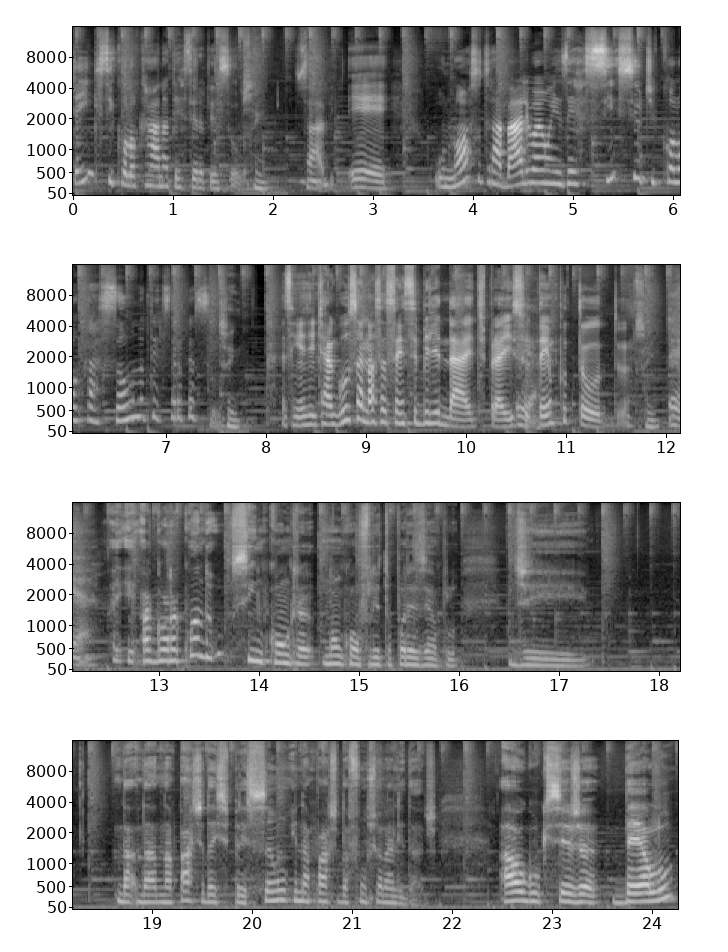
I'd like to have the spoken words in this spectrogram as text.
tem que se colocar na terceira pessoa. Sim. Sabe? É, o nosso trabalho é um exercício de colocação na terceira pessoa. Sim. Assim, a gente aguça a nossa sensibilidade para isso é. o tempo todo. Sim. É. Agora, quando se encontra num conflito, por exemplo, de na, na, na, parte da expressão e na parte da funcionalidade. Algo que seja belo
